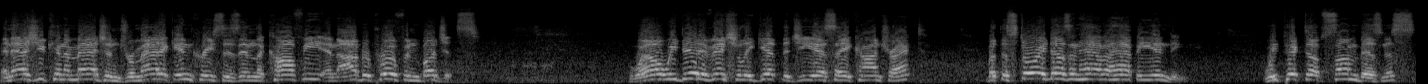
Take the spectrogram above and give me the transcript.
and as you can imagine, dramatic increases in the coffee and ibuprofen budgets. Well, we did eventually get the GSA contract, but the story doesn't have a happy ending. We picked up some business,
